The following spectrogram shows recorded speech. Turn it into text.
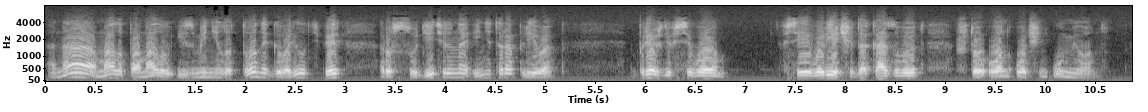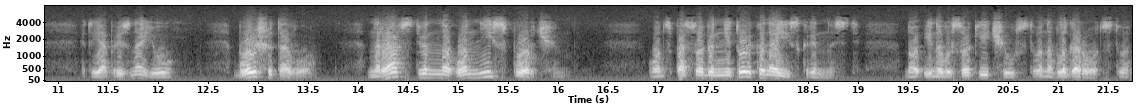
Она мало-помалу изменила тон и говорила теперь рассудительно и неторопливо. Прежде всего, все его речи доказывают, что он очень умен. Это я признаю. Больше того, нравственно он не испорчен. Он способен не только на искренность, но и на высокие чувства, на благородство.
